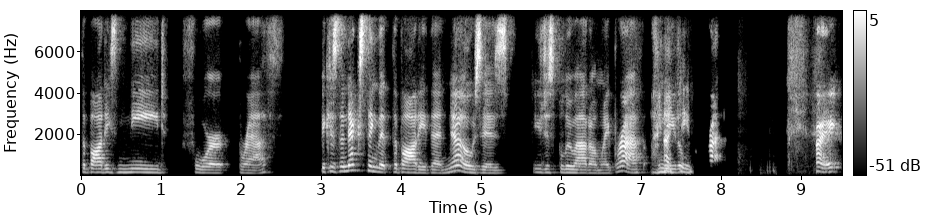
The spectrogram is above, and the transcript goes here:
the body's need for breath because the next thing that the body then knows is you just blew out all my breath. I need, I need- breath. Right.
